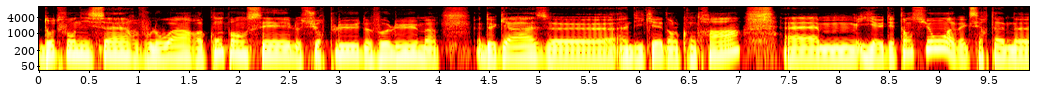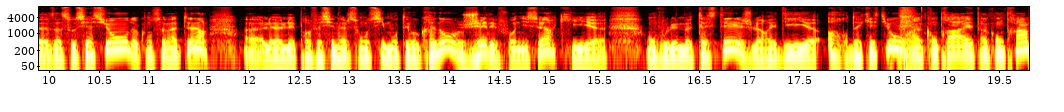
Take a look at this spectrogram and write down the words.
D'autres fournisseurs vouloir compenser le surplus de volume de gaz euh, indiqué dans le contrat. Euh, il y a eu des tensions avec certaines associations de consommateurs. Euh, le- les professionnels sont aussi montés au créneau. J'ai des fournisseurs qui euh, ont voulu me tester. Ai dit euh, hors de question. Un contrat est un contrat.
